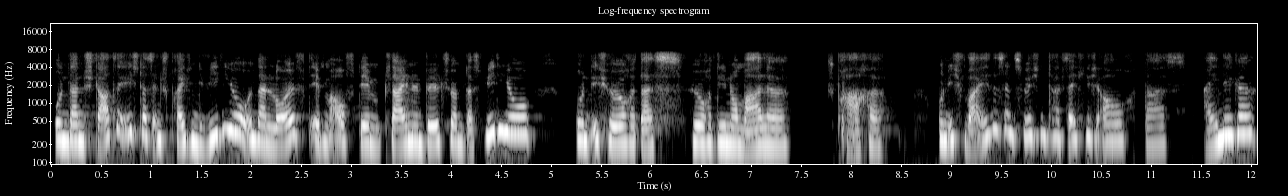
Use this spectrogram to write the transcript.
und dann starte ich das entsprechende Video und dann läuft eben auf dem kleinen Bildschirm das Video und ich höre das, höre die normale Sprache. Und ich weiß es inzwischen tatsächlich auch, dass einige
